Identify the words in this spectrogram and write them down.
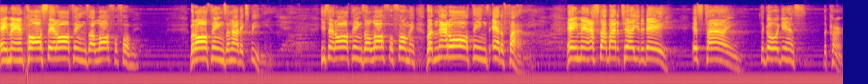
Amen. Paul said, All things are lawful for me, but all things are not expedient. He said, All things are lawful for me, but not all things edify me. Amen. I stopped by to tell you today it's time to go against the current.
